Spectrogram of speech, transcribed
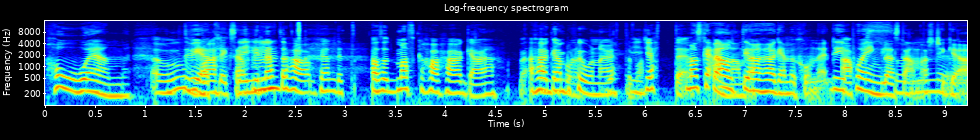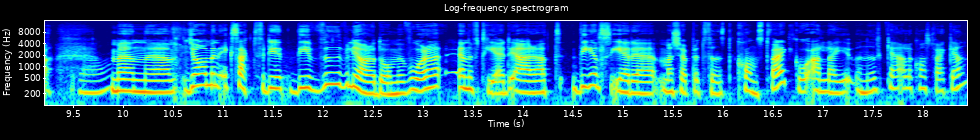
H&M. Oh, du vet, liksom. Jag gillar Mm. att ha väldigt, alltså man ska ha höga, höga ambitioner. Jättebra. Jättespännande. Man ska alltid ha höga ambitioner. Det är Absolut. poänglöst annars tycker jag. Ja. Men eh, ja men exakt, för det, det vi vill göra då med våra NFT det är att dels är det, man köper ett fint konstverk och alla är unika, alla konstverken.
